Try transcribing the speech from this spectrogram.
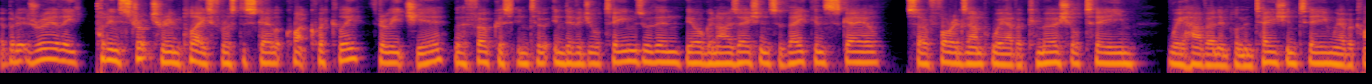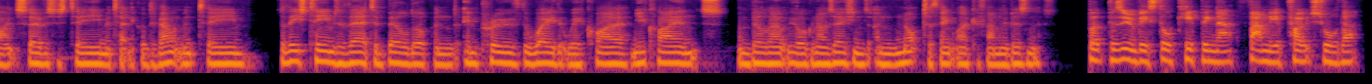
But it was really putting structure in place for us to scale up quite quickly through each year with a focus into individual teams within the organization so they can scale. So, for example, we have a commercial team, we have an implementation team, we have a client services team, a technical development team, so these teams are there to build up and improve the way that we acquire new clients and build out the organizations and not to think like a family business. But presumably still keeping that family approach to all that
